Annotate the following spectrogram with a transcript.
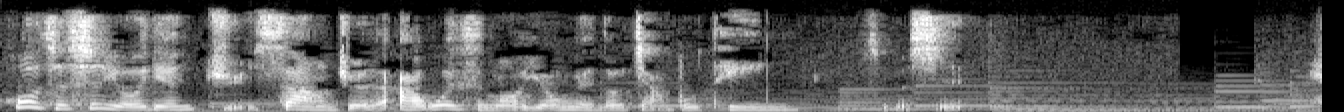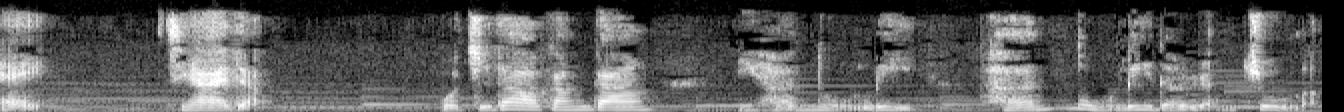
或者是有一点沮丧，觉得啊，为什么永远都讲不听？是不是？嘿，亲爱的，我知道刚刚你很努力、很努力的忍住了，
